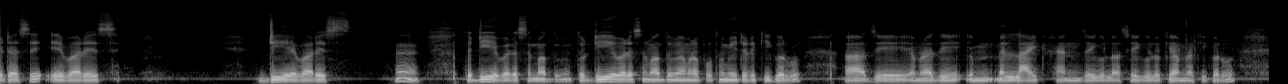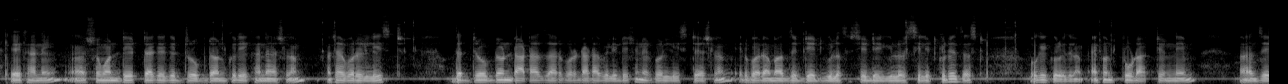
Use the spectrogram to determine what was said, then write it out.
এটা আছে এভারেজ ডি এভারেজ হ্যাঁ? তো ডি এভারেজের মাধ্যমে, তো ডি এভারেজের মাধ্যমে আমরা প্রথমে এটাকে কী করব? যে আমরা যে লাইট ফ্যান যেগুলো আছে, এগুলোকে আমরা কী করব? এখানে সমান ডেটটাকে ড্রপ ডাউন করে এখানে আসলাম আসার পরে list the drop down data যাওয়ার পরে ডাটা ভ্যালিডেশন এরপর লিস্টে আসলাম। এরপর আমার যে ডেটগুলো আছে, সেই ডেটগুলো সিলেক্ট করে জাস্ট ওকে করে দিলাম। এখন প্রোডাক্টের নেম যে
